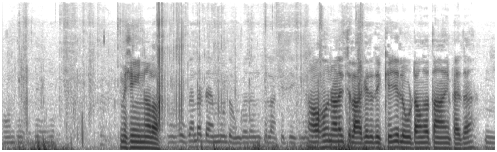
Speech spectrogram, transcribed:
ਫੋਨ ਦੇਖਦੇ ਮਸ਼ੀਨ ਵਾਲਾ। ਉਹ ਕਹਿੰਦਾ ਡੈਮੋ ਦਊਂਗਾ ਤੈਨੂੰ ਚਲਾ ਕੇ ਦੇਖ ਲੈ। ਆਹੋ ਨਾਲੇ ਚਲਾ ਕੇ ਤਾਂ ਦੇਖੀਏ ਜੇ ਲੋਟ ਆਉਂਦਾ ਤਾਂ ਹੀ ਫਾਇਦਾ। ਹੂੰ।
